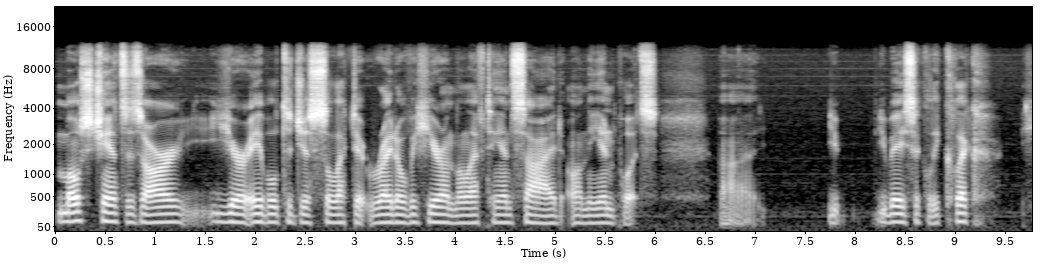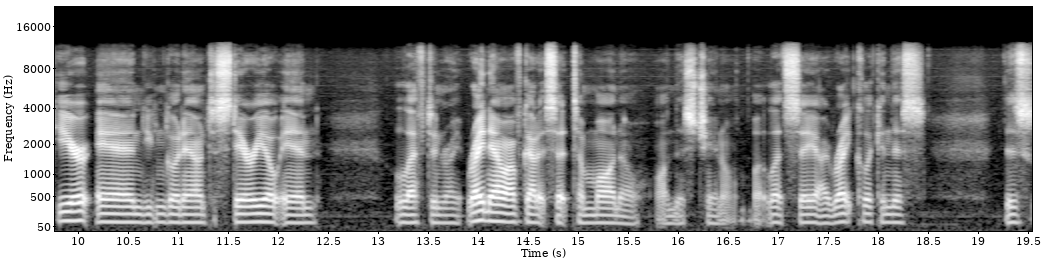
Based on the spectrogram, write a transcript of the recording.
most chances are you're able to just select it right over here on the left hand side on the inputs. Uh, you, you basically click here and you can go down to stereo in left and right. Right now I've got it set to mono on this channel but let's say I right click in this this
